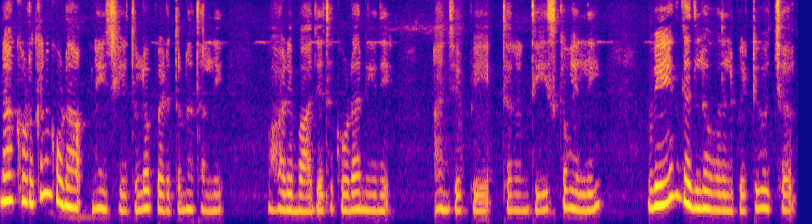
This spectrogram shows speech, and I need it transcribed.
నా కొడుకుని కూడా నీ చేతిలో పెడుతున్న తల్లి. వాడి బాధ్యత కూడా నీదే అని చెప్పి తనని తీసుకువెళ్ళి వేద్ గదిలో వదిలిపెట్టి వచ్చారు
